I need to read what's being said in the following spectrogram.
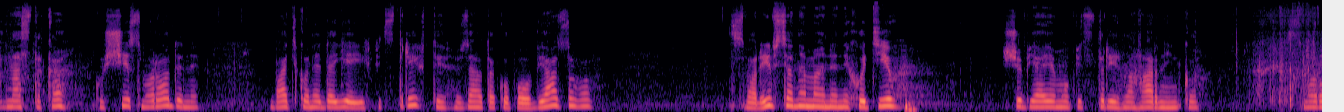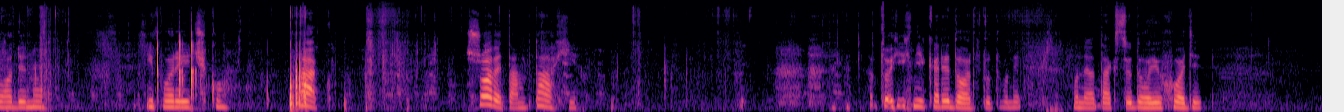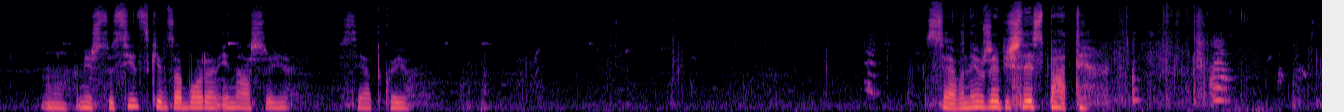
У нас така кущі смородини. Батько не дає їх підстригти, взяв таку пообв'язував, сварився на мене, не хотів, щоб я йому підстригла гарненько смородину і порічку. Так, що ви там, птахи? А то їхній коридор тут вони, вони отак сюдою ходять. Між сусідським забором і нашою сіткою. Все, вони вже пішли спати.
